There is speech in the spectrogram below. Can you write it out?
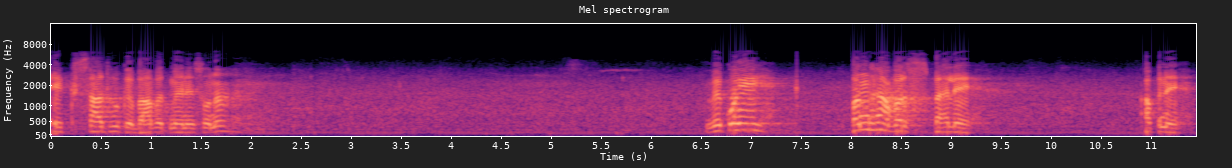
एक साधु के बाबत मैंने सुना। वे कोई पंद्रह वर्ष पहले अपने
